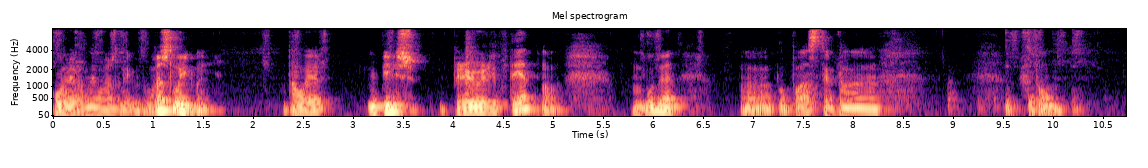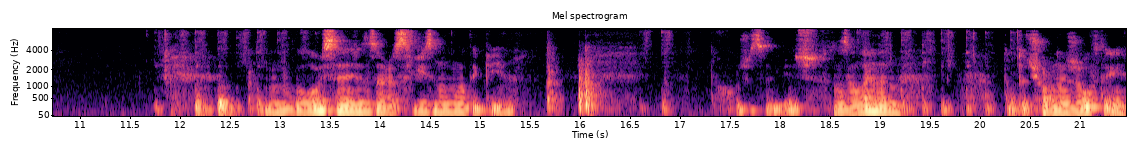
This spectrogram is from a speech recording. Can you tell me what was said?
колір не важливий. Важливий. Але більш пріоритетно буде е, попасти в, в тон. Волосся зараз візьмемо такі. Хочеться більш зеленим. Тобто чорний жовтий.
